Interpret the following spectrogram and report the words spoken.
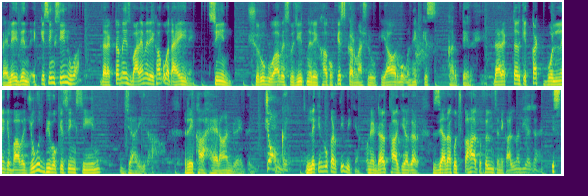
पहले ही दिन एक किसिंग सीन हुआ। डायरेक्टर ने इस बारे में रेखा को बताया ही नहीं। सीन शुरू हुआ, विश्वजीत ने रेखा को किस करना शुरू किया और वो उन्हें किस करते रहे। डायरेक्टर के कट बोलने के बावजूद भी वो किसिंग सीन जारी रहा। रेखा हैरान रह गई, चौंक गई, लेकिन वो करती भी क्या? उन्हें डर था कि अगर ज़्यादा कुछ कहा तो फ़िल्म से निकाल ना दिया जाए। इस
